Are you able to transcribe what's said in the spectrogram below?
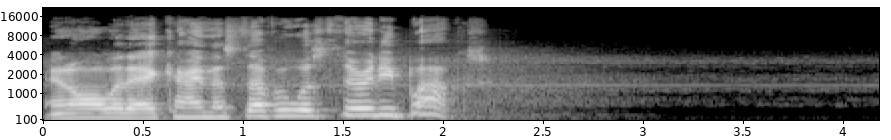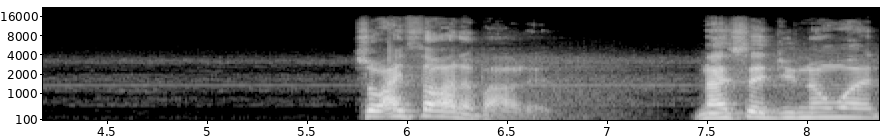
and all of that kind of stuff. It was 30 bucks. So I thought about it. And I said, you know what?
